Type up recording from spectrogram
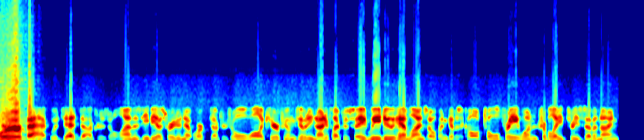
We're back with Dead Doctors Don't Lie on the ZBS Radio Network. Dr. Joel Wallach here for Youngevity 95 Crusade. We do have lines open. Give us a call toll free, 1 379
